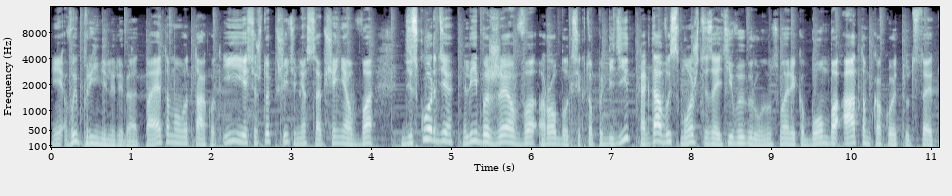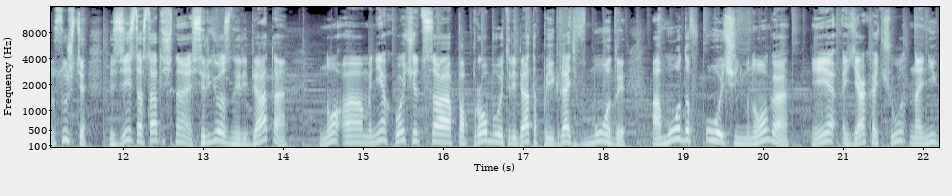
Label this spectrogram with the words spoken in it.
и вы приняли, ребят. Поэтому вот так вот. И если что, пишите мне в сообщение в Дискорде, либо же в Роблоксе, кто победит, когда вы сможете зайти в игру. Ну, смотри-ка, бомба, атом какой-то тут стоит. Ну, слушайте, здесь достаточно серьезные ребята. Но а, мне хочется попробовать, ребята, поиграть в моды. А модов очень много. И я хочу на них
